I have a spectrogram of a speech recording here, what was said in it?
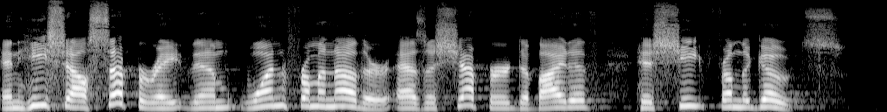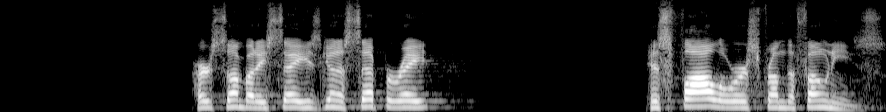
And he shall separate them one from another, as a shepherd divideth his sheep from the goats. Heard somebody say he's going to separate his followers from the phonies.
